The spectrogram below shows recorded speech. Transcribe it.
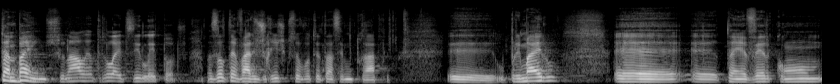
também emocional entre eleitos e eleitores. Mas ele tem vários riscos, eu vou tentar ser muito rápido. Uh, o primeiro eh, eh, tem a ver com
